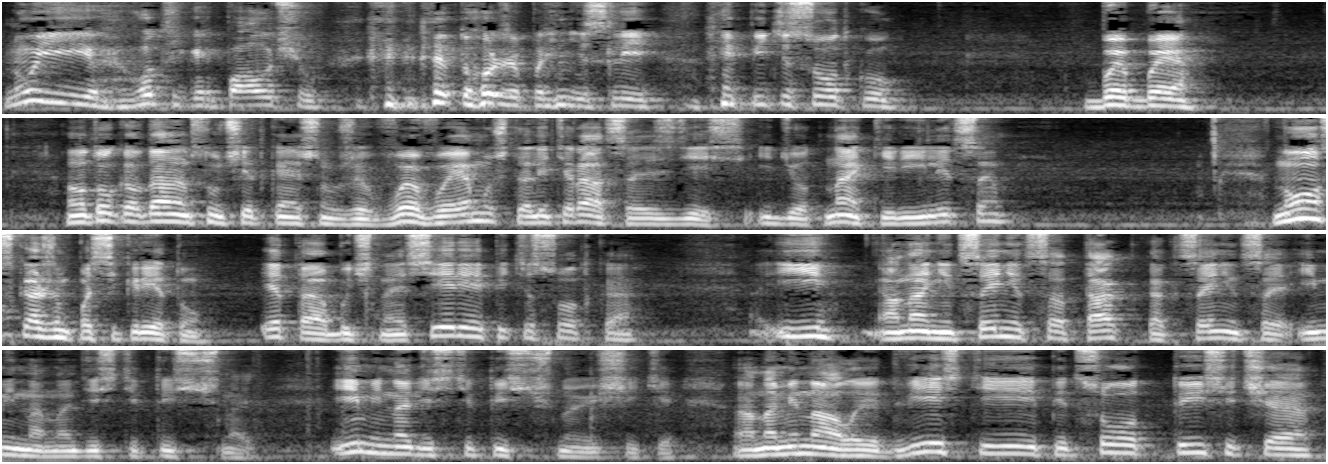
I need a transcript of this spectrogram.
Ну и вот Игорь Павловичу тоже принесли пятисотку ББ. Но только в данном случае это, конечно, уже ВВ, потому что литерация здесь идет на кириллице. Но, скажем по секрету, это обычная серия пятисотка. И она не ценится так, как ценится именно на десятитысячной. Именно десятитысячную ищите. А номиналы 200, 500, 1000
